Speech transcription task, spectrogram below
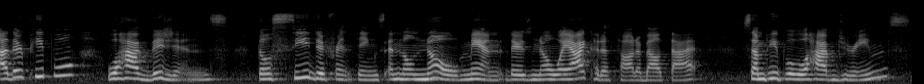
Other people will have visions. They'll see different things and they'll know, man, there's no way I could have thought about that. Some people will have dreams.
